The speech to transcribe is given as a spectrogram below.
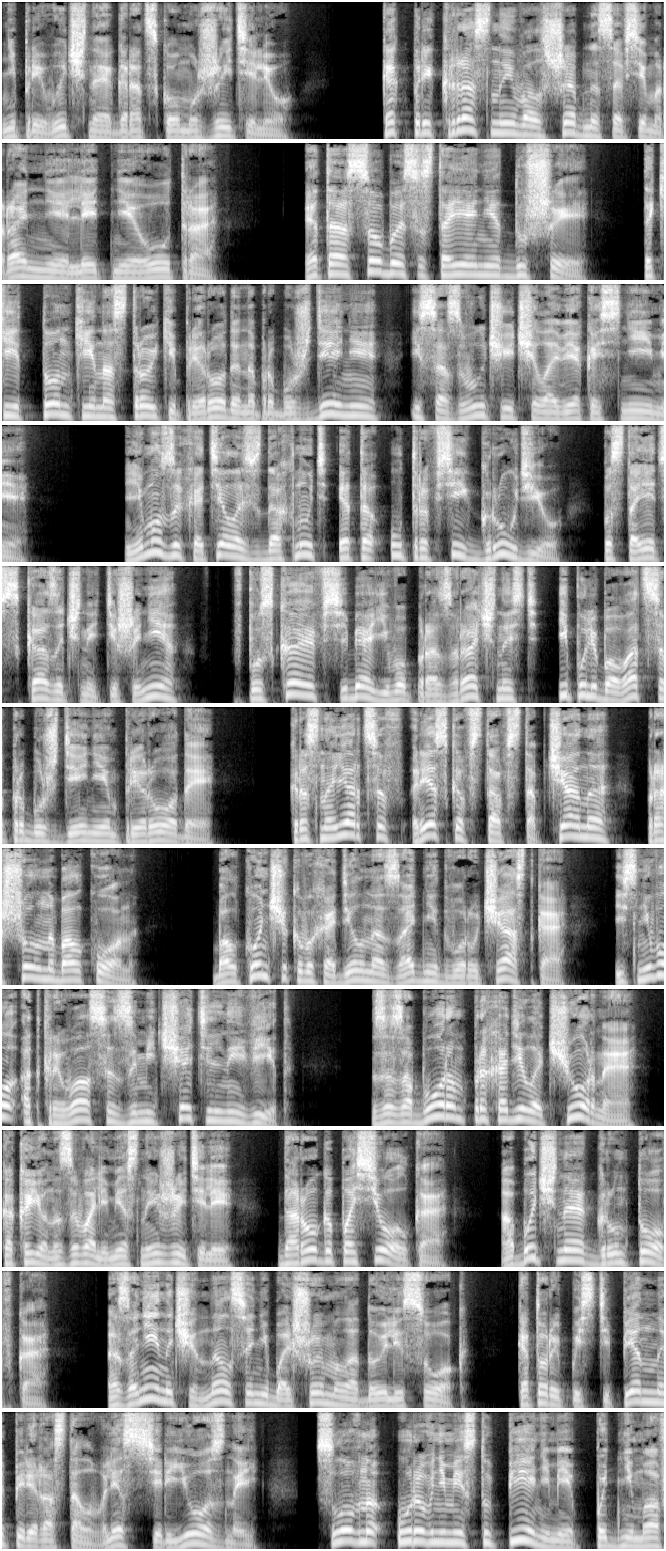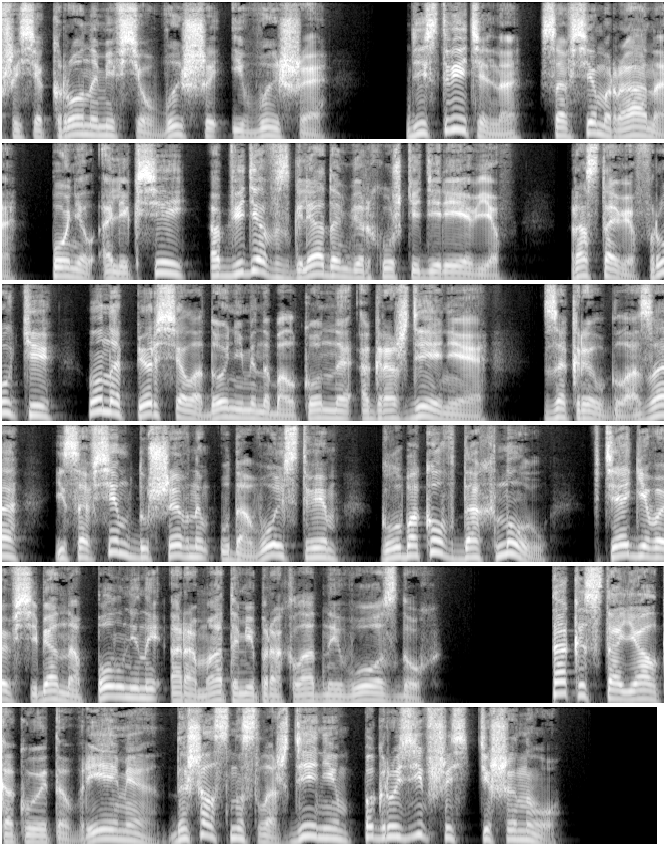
непривычная городскому жителю. Как прекрасно и волшебно совсем раннее летнее утро. Это особое состояние души, такие тонкие настройки природы на пробуждение и созвучие человека с ними. Ему захотелось вдохнуть это утро всей грудью, постоять в сказочной тишине, впуская в себя его прозрачность и полюбоваться пробуждением природы. Красноярцев, резко встав с топчана, прошел на балкон. Балкончик выходил на задний двор участка, и с него открывался замечательный вид. За забором проходила черная, как ее называли местные жители, дорога поселка, обычная грунтовка, а за ней начинался небольшой молодой лесок – который постепенно перерастал в лес серьезный, словно уровнями ступенями, поднимавшийся кронами все выше и выше. Действительно, совсем рано, понял Алексей, обведя взглядом верхушки деревьев. Расставив руки, он оперся ладонями на балконное ограждение, закрыл глаза и со всем душевным удовольствием глубоко вдохнул, втягивая в себя наполненный ароматами прохладный воздух. Так и стоял какое-то время, дышал с наслаждением, погрузившись в тишину.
